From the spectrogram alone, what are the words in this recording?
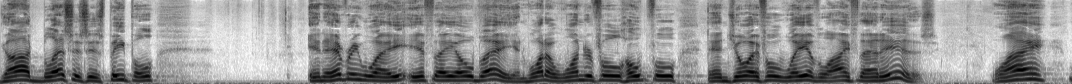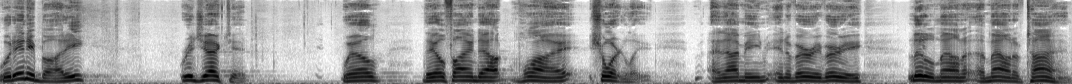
God blesses His people in every way if they obey. And what a wonderful, hopeful, and joyful way of life that is. Why would anybody reject it? Well, they'll find out why shortly. And I mean in a very, very little amount, amount of time.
